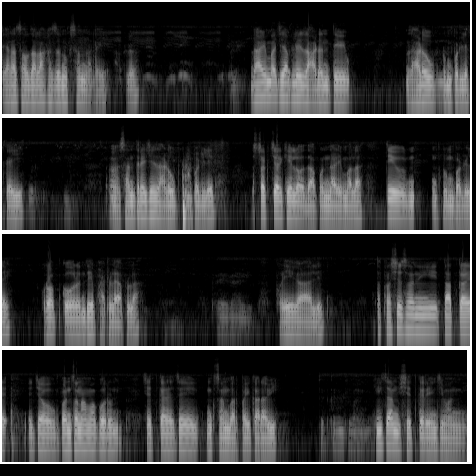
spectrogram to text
तेरा चौदा लाखाचं नुकसान झालं आहे आपलं. डाळिंबाचे आपले झाडं ते झाडं उपटून पडलेत काही. संत्र्याचे झाडं उपटून पडलेत. स्ट्रक्चर केलं होतं आपण डाळिंबाला ते उपटून पडलं आहे क्रॉप कवर आणि ते फाटलं आहे आपला. फळे गाळालेत. आता प्रशासनाने तात्काळ याच्यावर पंचनामा करून शेतकऱ्याचे नुकसान भरपाई करावी. हीच आम्ही शेतकऱ्यांची मागणी.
